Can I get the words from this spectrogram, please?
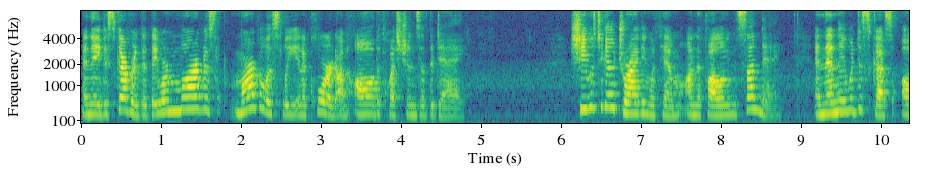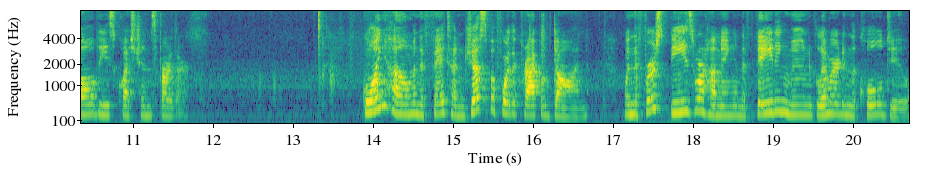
and they discovered that they were marvelous, marvelously in accord on all the questions of the day. She was to go driving with him on the following Sunday, and then they would discuss all these questions further. Going home in the phaeton just before the crack of dawn, when the first bees were humming and the fading moon glimmered in the cool dew,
